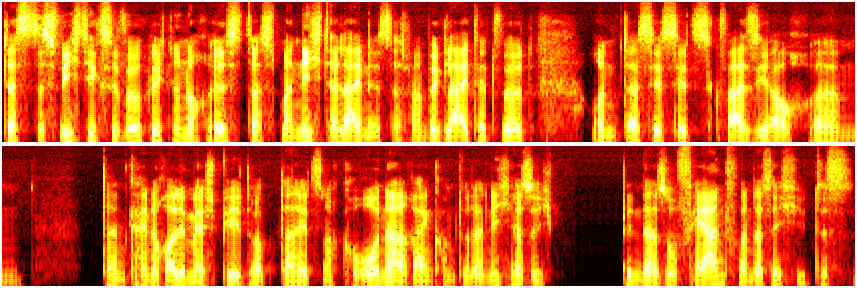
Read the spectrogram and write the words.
dass das Wichtigste wirklich nur noch ist, dass man nicht alleine ist, dass man begleitet wird und dass es jetzt quasi auch ähm, dann keine Rolle mehr spielt, ob dann jetzt noch Corona reinkommt oder nicht. Also ich bin da so fern von, dass ich das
